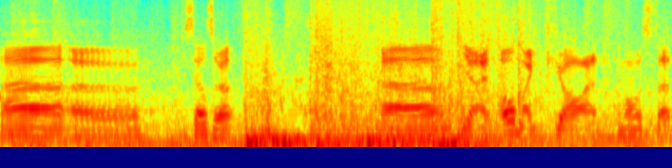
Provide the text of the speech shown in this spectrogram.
Uh oh. Sails are up. Um, yeah, I, oh my god. I'm almost dead.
